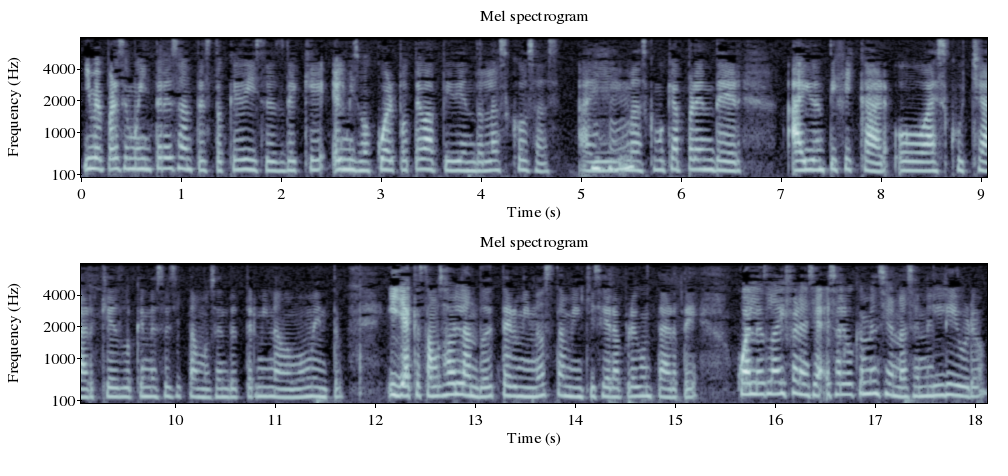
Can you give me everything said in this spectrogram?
Y me parece muy interesante esto que dices de que el mismo cuerpo te va pidiendo las cosas. Hay más como que aprender a identificar o a escuchar qué es lo que necesitamos en determinado momento. Y ya que estamos hablando de términos, también quisiera preguntarte cuál es la diferencia, es algo que mencionas en el libro,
